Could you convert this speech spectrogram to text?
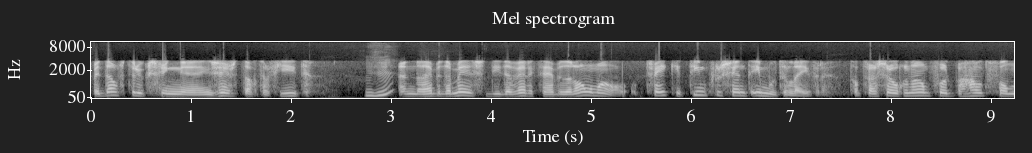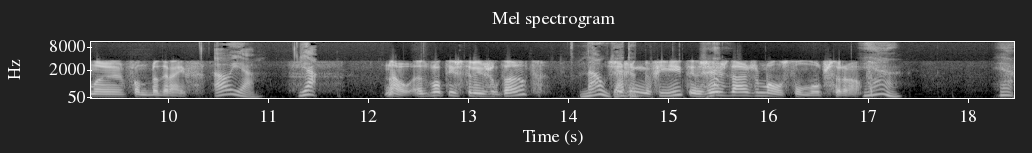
Bij DAF-trucks ging in 86 failliet. Mm -hmm. En dan hebben de mensen die daar werkten... hebben er allemaal twee keer 10% in moeten leveren. Dat was zogenaamd voor het behoud van, uh, van het bedrijf. Oh ja, ja. Nou, wat is het resultaat? Nou, Ze ja, gingen failliet en 6000 man stonden op straat. Ja. Ja.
